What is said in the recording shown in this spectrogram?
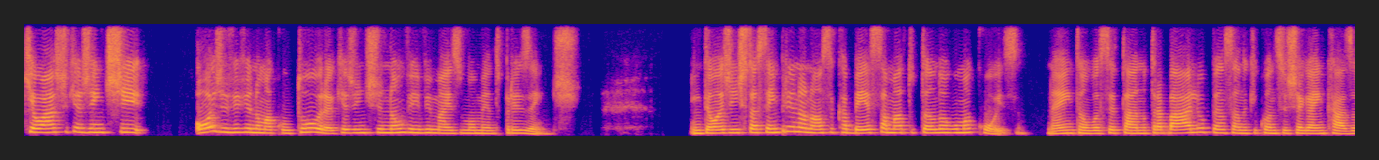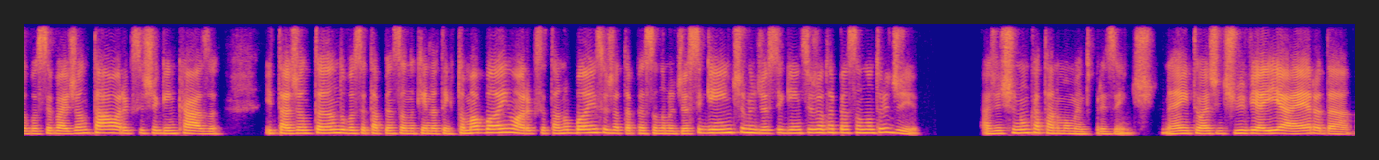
que eu acho que a gente hoje vive numa cultura que a gente não vive mais o momento presente. Então, a gente está sempre na nossa cabeça matutando alguma coisa, né? Então, você está no trabalho pensando que quando você chegar em casa você vai jantar, a hora que você chega em casa e está jantando, você está pensando que ainda tem que tomar banho, a hora que você está no banho, você já está pensando no dia seguinte, no dia seguinte você já está pensando no outro dia. A gente nunca está no momento presente, né? Então, a gente vive aí a era da,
